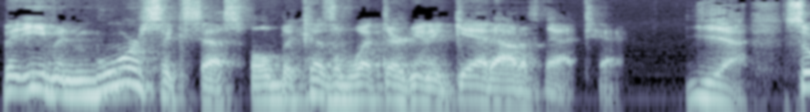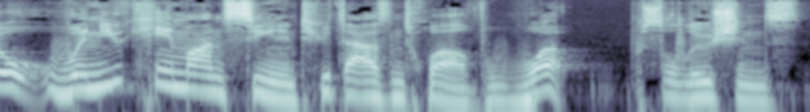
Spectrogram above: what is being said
but even more successful because of what they're going to get out of that tech. Yeah. So when you came on scene in 2012, what solutions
